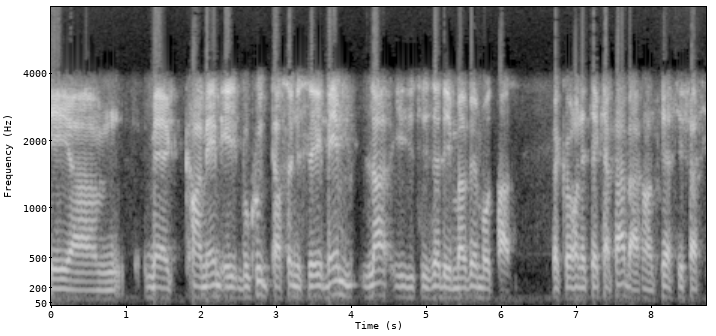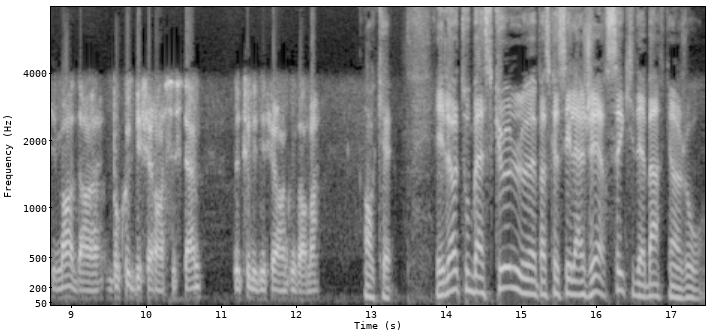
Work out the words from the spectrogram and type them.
Mais quand même, et beaucoup de personnes utilisaient, même là, ils utilisaient des mauvais mots de passe. Fait qu'on était capable à rentrer assez facilement dans beaucoup de différents systèmes de tous les différents gouvernements. OK. Et là, tout bascule euh, parce que c'est la GRC qui débarque un jour.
